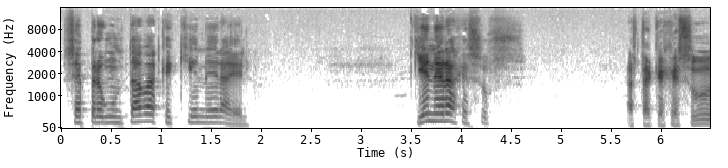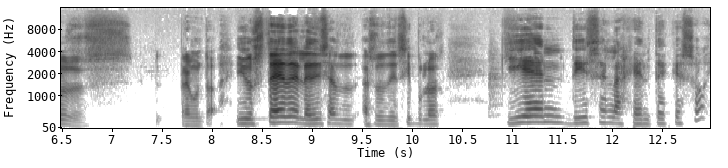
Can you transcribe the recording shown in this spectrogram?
Se preguntaba quién era él. ¿Quién era Jesús? Hasta que Jesús preguntó. Y ustedes le dice a sus discípulos, ¿quién dice la gente que soy?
